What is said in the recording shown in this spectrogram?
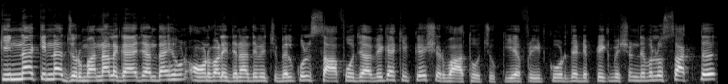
ਕਿੰਨਾ-ਕਿੰਨਾ ਜੁਰਮਾਨਾ ਲਗਾਇਆ ਜਾਂਦਾ ਹੈ? ਹੁਣ ਆਉਣ ਵਾਲੇ ਦਿਨਾਂ ਦੇ ਵਿੱਚ ਬਿਲਕੁਲ ਸਾਫ਼ ਹੋ ਜਾਵੇਗਾ ਕਿਉਂਕਿ ਸ਼ੁਰੂਆਤ ਹੋ ਚੁੱਕੀ ਹੈ। ਫਰੀਦਕੋਟ ਦੇ ਡਿਪਟੀ ਕਮਿਸ਼ਨਰ ਦੇ ਵੱਲੋਂ ਸਖਤ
